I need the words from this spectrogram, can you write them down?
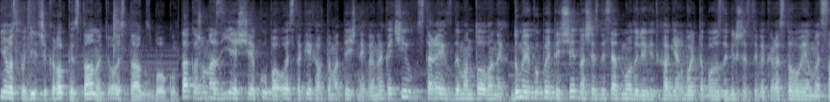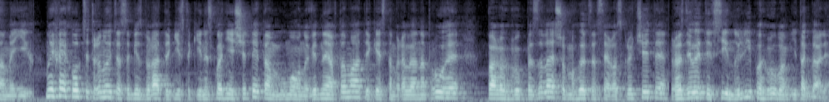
і розподільчі коробки стануть ось так збоку. Також у нас є ще купа ось таких автоматичних вимикачів, старих здемонтованих. Думаю, купити ще на 60 модулів від Hagervolt, бо здебільшості використовуємо саме їх. Ну і хай хлопці тренуються собі збирати якісь такі нескладні щити, там умовно відний автомат, якесь там реле напруги, пару груп ПЗВ, щоб могли це все розключити, розділити всі нулі по групам і так далі.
